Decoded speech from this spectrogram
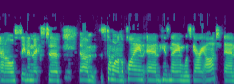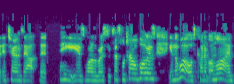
and I was seated next to um, someone on the plane and his name was Gary Arndt. And it turns out that he is one of the most successful travel bloggers in the world, kind of online.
